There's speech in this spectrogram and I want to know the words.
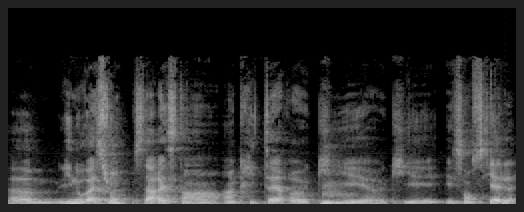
Euh, L'innovation, ça reste un, un critère euh, qui, est, qui est essentiel.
